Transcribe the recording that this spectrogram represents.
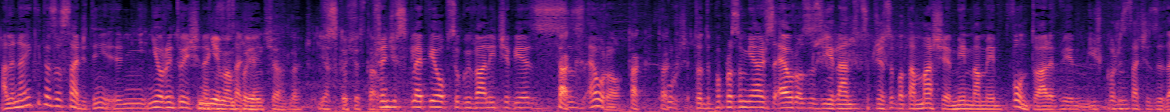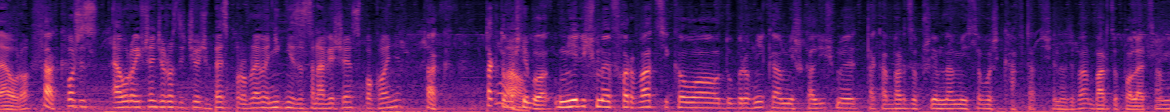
Ale na jakiej to zasadzie? Ty nie, nie, nie orientujesz się na Nie jakiej mam zasadzie? pojęcia, dlaczego, jak to się stało. Wszędzie w sklepie obsługiwali ciebie z, Tak, z euro. tak, tak. Kurczę, to po prostu miałeś z euro z Irlandii, co przyniosło, bo tam ma się, my mamy funt, ale wy już korzystacie z euro. Tak. Poszedł z euro i wszędzie rozliczyłeś bez problemu, nikt nie zastanawia się, spokojnie? Tak, tak to Wow. właśnie było. Mieliśmy w Chorwacji koło Dubrownika, mieszkaliśmy, taka bardzo przyjemna miejscowość, Kaftat się nazywa, bardzo polecam.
